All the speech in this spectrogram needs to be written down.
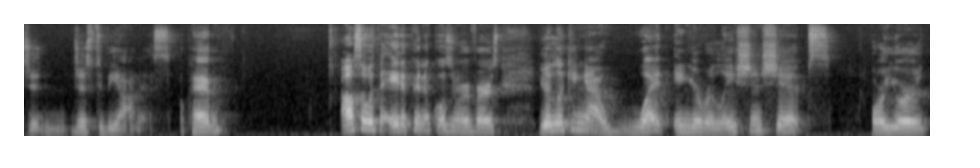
to, just to be honest. Okay. Also, with the Eight of Pentacles in reverse, you're looking at what in your relationships or your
